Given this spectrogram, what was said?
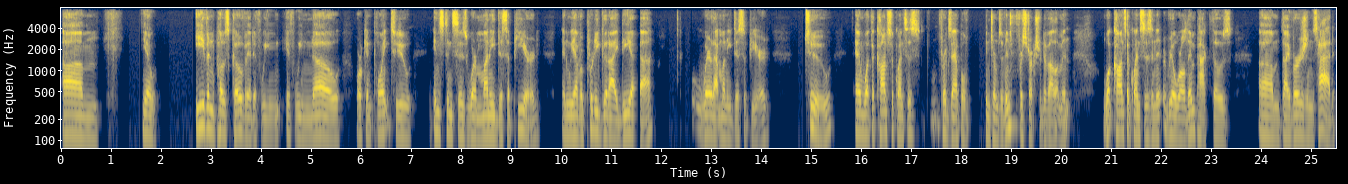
um, you know even post COVID, if we if we know or can point to instances where money disappeared, and we have a pretty good idea where that money disappeared, two, and what the consequences, for example, in terms of infrastructure development, what consequences and real world impact those um, diversions had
